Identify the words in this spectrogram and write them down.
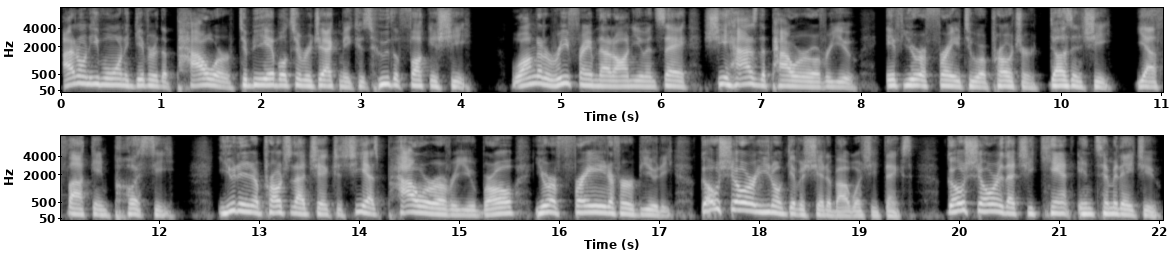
I don't even want to give her the power to be able to reject me because who the fuck is she? Well, I'm going to reframe that on you and say, she has the power over you if you're afraid to approach her, doesn't she? Yeah, fucking pussy. You didn't approach that chick because she has power over you, bro. You're afraid of her beauty. Go show her you don't give a shit about what she thinks. Go show her that she can't intimidate you.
